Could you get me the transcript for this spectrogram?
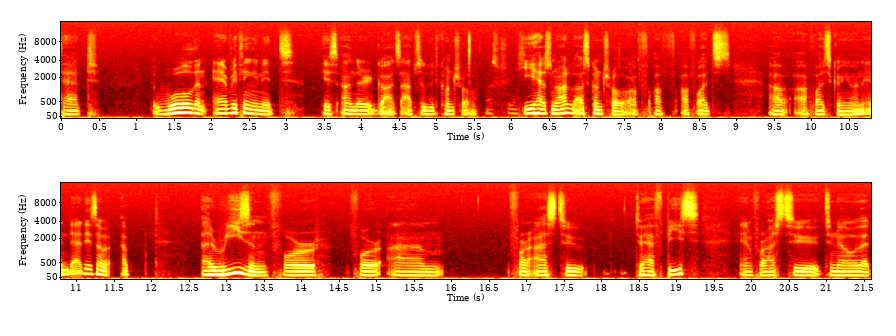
that the world and everything in it is under God's absolute control. He has not lost control of, of, of what's uh, of what's going on, and that is a a, a reason for for um for us to to have peace and for us to to know that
